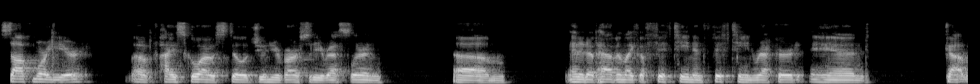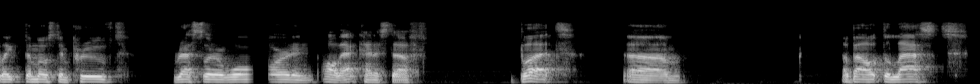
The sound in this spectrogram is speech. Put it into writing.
sophomore year of high school, I was still a junior varsity wrestler and um, ended up having like a 15 and 15 record and got like the most improved wrestler award and all that kind of stuff. But um, about the last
